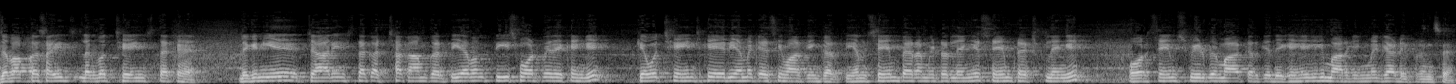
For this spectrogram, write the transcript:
जब आपका साइज़ लगभग छः इंच तक है। लेकिन ये चार इंच तक अच्छा काम करती है। अब हम तीस वाट पे देखेंगे कि वो छः इंच के एरिया में कैसी मार्किंग करती है। हम सेम पैरामीटर लेंगे सेम टेक्स्ट लेंगे और सेम स्पीड पे मार्क करके देखेंगे कि मार्किंग में क्या डिफरेंस है।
